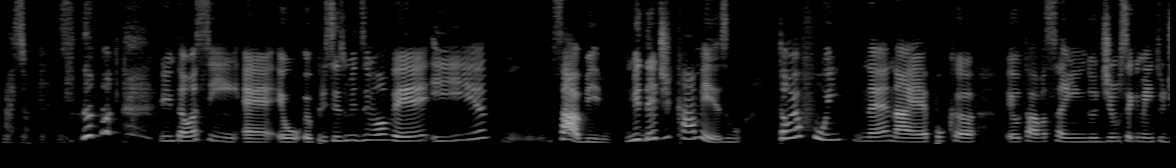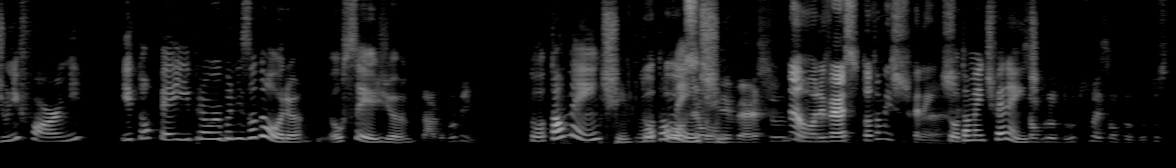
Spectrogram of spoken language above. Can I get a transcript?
Mais ou menos. então, assim, é, eu, eu preciso me desenvolver e, sabe, me dedicar mesmo. Então, eu fui, né? Na época, eu tava saindo de um segmento de uniforme e topei ir pra urbanizadora. Ou seja, Dá água pro vinho. Totalmente. O totalmente. É um universo. Não, um universo totalmente diferente. Totalmente diferente. São produtos, mas são produtos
